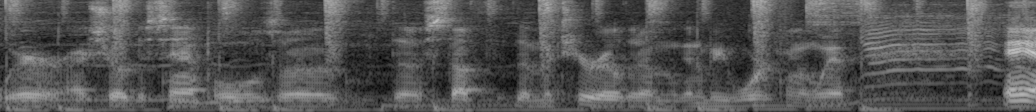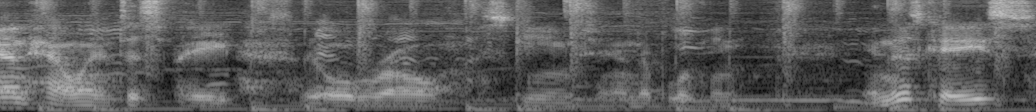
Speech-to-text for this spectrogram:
where I show the samples of the stuff, the material that I'm going to be working with and how I anticipate the overall scheme to end up looking. In this case,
